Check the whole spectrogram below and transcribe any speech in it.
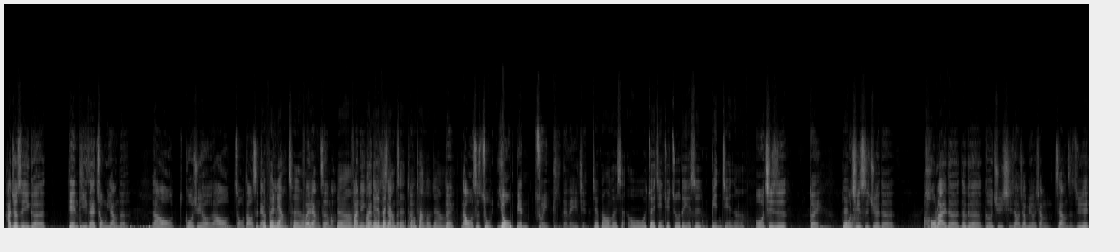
它就是一个电梯在中央的，然后过去以后，然后走道是两分两侧、哦，分两侧嘛，对啊，饭店应该都就是分两侧，这样的通常都这样、啊。对，，那我是住右边最底的那一间。就跟我们是，我我最近去住的也是边间啊，我其实对对，我其实觉得后来的那个格局其实好像没有像这样子，就是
